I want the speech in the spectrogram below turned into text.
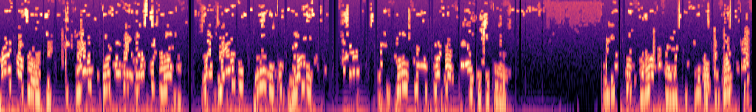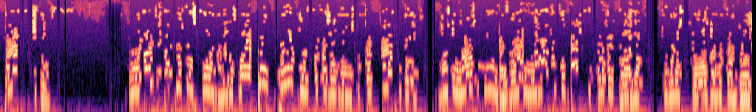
pode fazer isso. A glória de Deus é uma Deus segura. E a glória dos filhos de Deus é a gente que não tem vontade de Deus. meio comprova da nossa vida, o poder fantástico. Não é o que está o mas é a presença do evangelista, por parte de que nós o não é nada que está se projetando que não esteja no poder de Deus,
